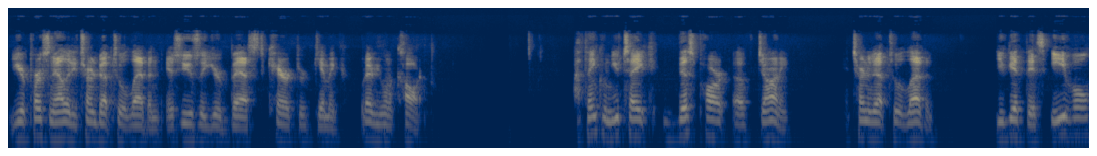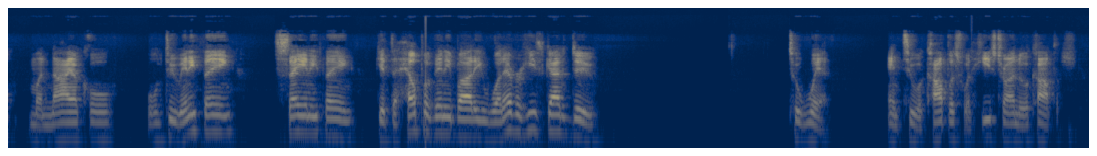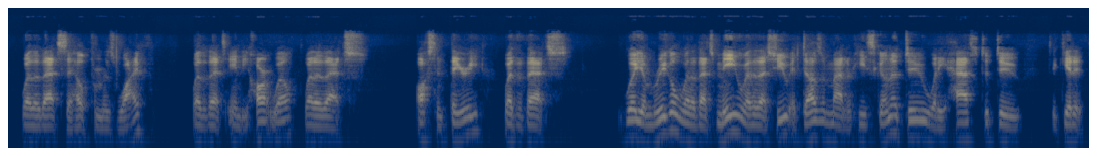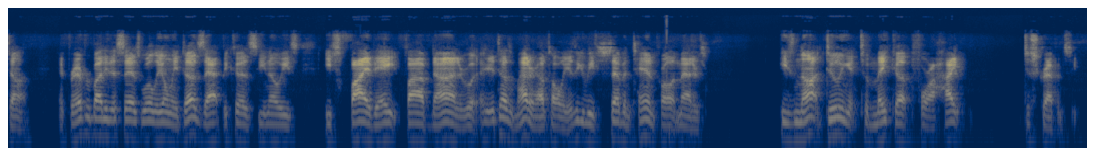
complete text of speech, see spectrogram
your personality turned up to eleven is usually your best character gimmick, whatever you want to call it. I think when you take this part of Johnny and turn it up to eleven, you get this evil, maniacal, will do anything, say anything, get the help of anybody, whatever he's got to do to win and to accomplish what he's trying to accomplish, whether that's the help from his wife, whether that's Andy Hartwell, whether that's Austin Theory, whether that's William Regal, whether that's me, whether that's you, it doesn't matter. He's going to do what he has to do to get it done. And for everybody that says, well, he only does that because, you know, he's he's five eight, five nine, or what it doesn't matter how tall he is. He could be seven ten for all it matters. He's not doing it to make up for a height discrepancy.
